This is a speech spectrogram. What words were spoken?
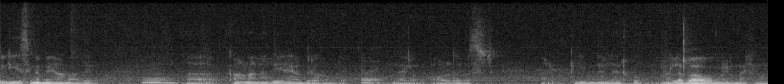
വലിയ സിനിമയാണ് അത്? കാണാൻ അതിയായ ആഗ്രഹമുണ്ട്. എന്തായാലും ഓൾ ദ ബെസ്റ്റ് ടീമിനെല്ലാവർക്കും നല്ല ഭാവങ്ങളും വരുന്നു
